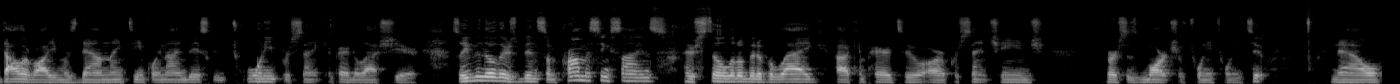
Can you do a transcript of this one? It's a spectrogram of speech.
dollar volume was down 19.9 basically 20% compared to last year. So even though there's been some promising signs there's still a little bit of a lag uh, compared to our percent change versus march of 2022 now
